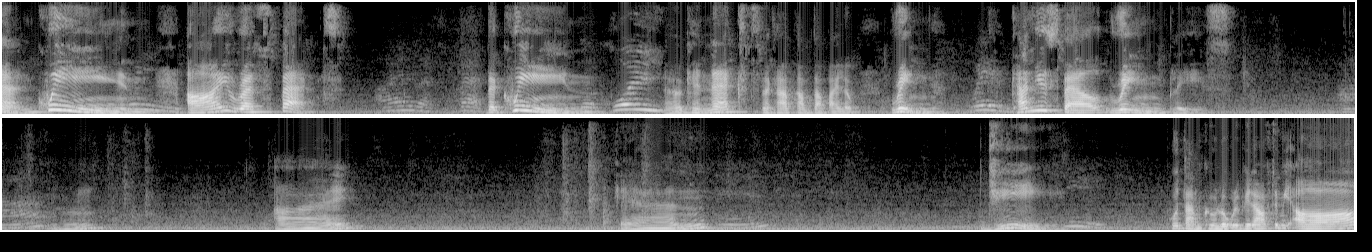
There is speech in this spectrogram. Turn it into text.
and queen I respect I respect the queen the queen. okay next นะครับคำต่อไปลูก ring Ring. can you spell ring please R. อือหือ I N N. G พูดตามครูลูก repeat after me R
